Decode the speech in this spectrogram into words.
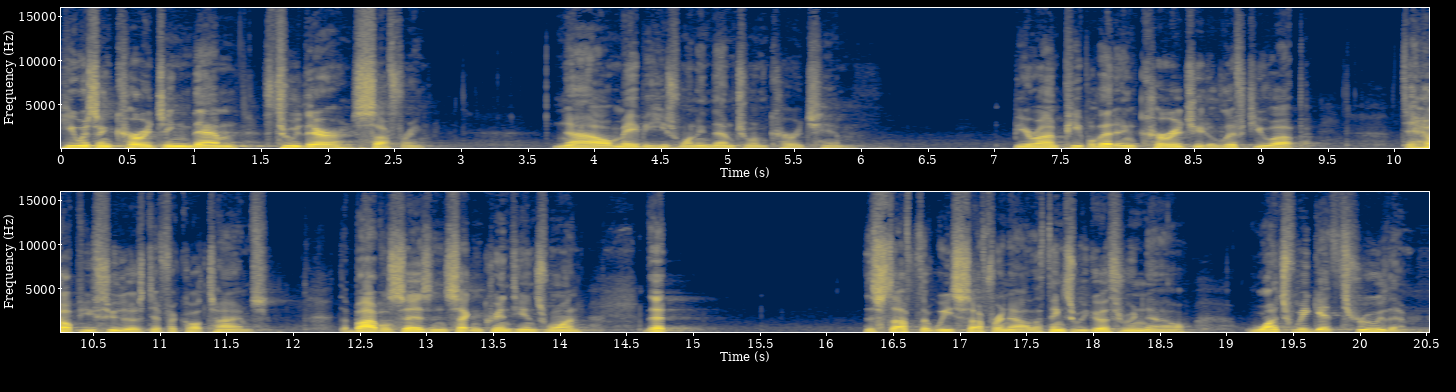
he was encouraging them through their suffering. Now, maybe he's wanting them to encourage him. Be around people that encourage you, to lift you up, to help you through those difficult times. The Bible says in 2 Corinthians 1 that the stuff that we suffer now, the things that we go through now, once we get through them,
